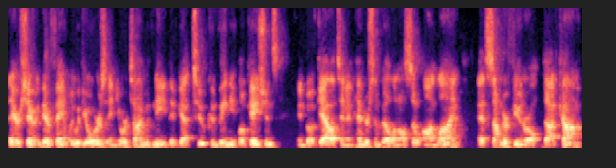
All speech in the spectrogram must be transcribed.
They are sharing their family with yours in your time of need. They've got two convenient locations in both Gallatin and Hendersonville, and also online at sumnerfuneral.com.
